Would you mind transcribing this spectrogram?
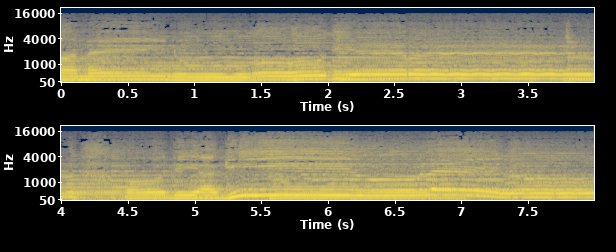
מחננו עוד ירב, עוד יגיעו לילות,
